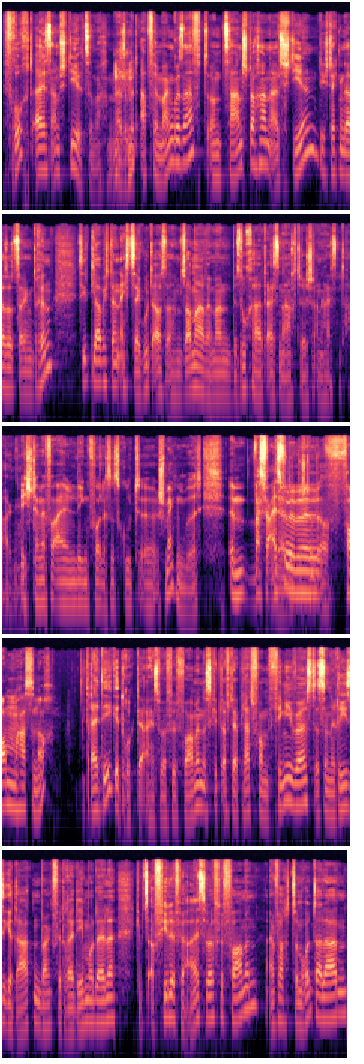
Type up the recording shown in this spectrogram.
Fruchteis am Stiel zu machen. Also mit Apfel-Mangosaft und Zahnstochern als Stielen. Die stecken da sozusagen drin. Sieht, glaube ich, dann echt sehr gut aus auch im Sommer, wenn man Besuch hat als Nachtisch an heißen Tagen. Ich stelle mir vor allen Dingen vor, dass es gut äh, schmecken wird. Ähm, was für. Eiswürfelformen hast du noch? 3D-gedruckte Eiswürfelformen. Es gibt auf der Plattform Thingiverse, das ist so eine riesige Datenbank für 3D-Modelle, gibt es auch viele für Eiswürfelformen, einfach zum Runterladen.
